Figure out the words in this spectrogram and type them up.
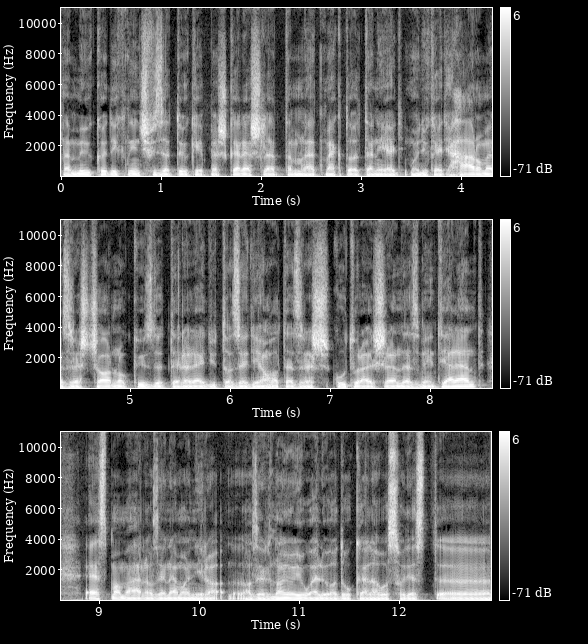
nem működik, nincs fizetőképes kereslet, nem lehet megtölteni egy mondjuk egy 3000-es csarnok küzdőtérrel együtt az egy ilyen 6000-es kulturális rendezvényt jelent. Ezt ma már azért nem annyira azért nagyon jó előadó kell ahhoz, hogy ezt ö,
